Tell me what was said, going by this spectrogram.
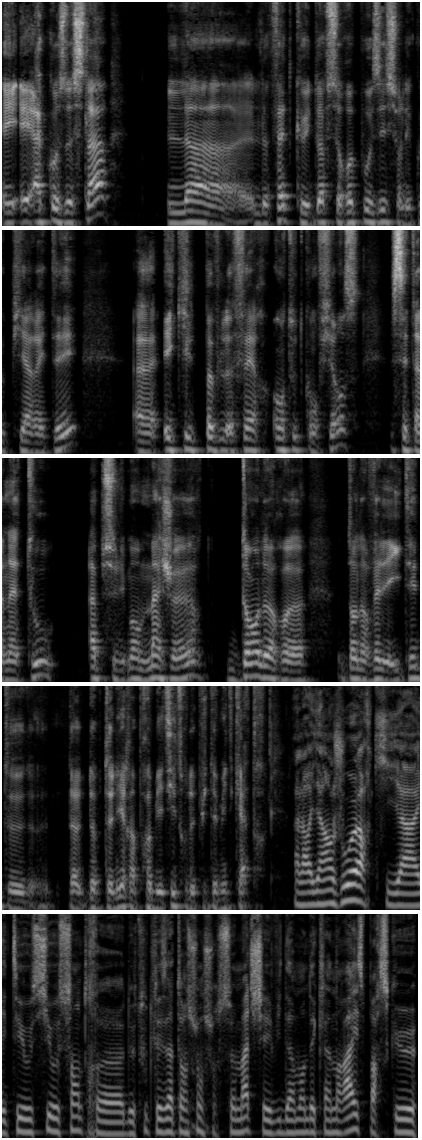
et, à cause de cela, le fait qu'ils doivent se reposer sur les coups de pied arrêtés euh, et qu'ils peuvent le faire en toute confiance, c'est un atout absolument majeur dans leur, euh, dans leur velléité d'obtenir un premier titre depuis 2004. Alors il y a un joueur qui a été aussi au centre euh, de toutes les attentions sur ce match, c'est évidemment Declan Rice, parce que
